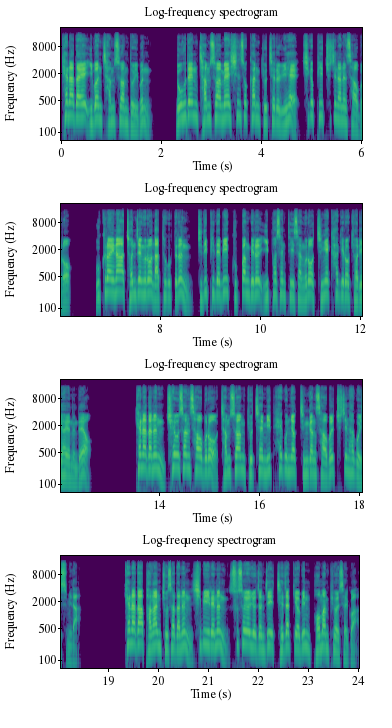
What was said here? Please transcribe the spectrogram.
캐나다의 이번 잠수함 도입은 노후된 잠수함의 신속한 교체를 위해 시급히 추진하는 사업으로 우크라이나 전쟁으로 나토국들은 GDP 대비 국방비를 2% 이상으로 증액하기로 결의하였는데요. 캐나다는 최우선 사업으로 잠수함 교체 및 해군력 증강 사업을 추진하고 있습니다. 캐나다 방안조사단은 12일에는 수소연료전지 제작기업인 버만퓨얼셀과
